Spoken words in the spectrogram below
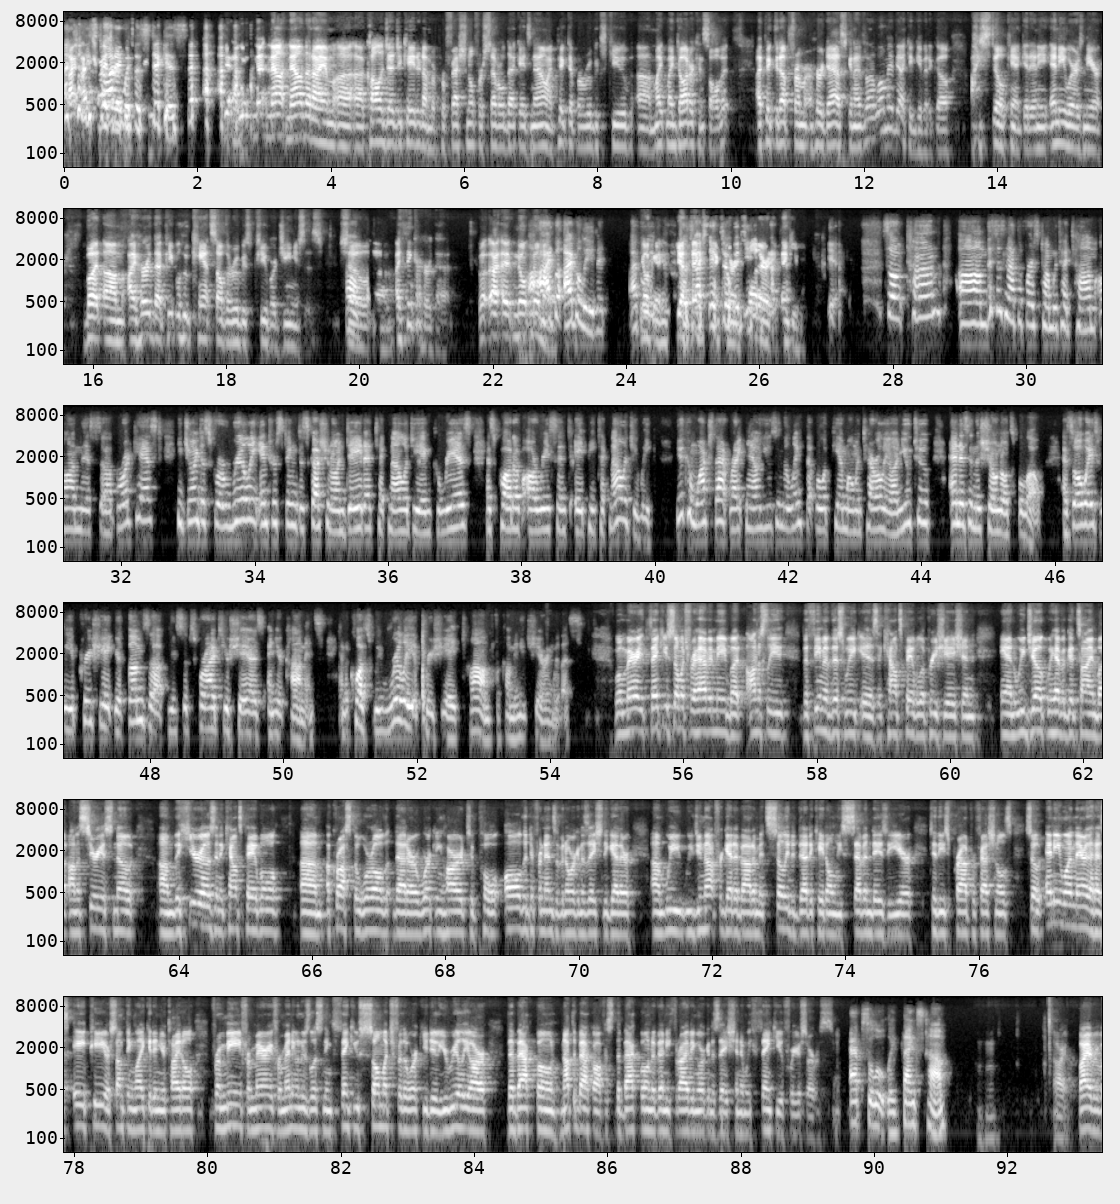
I, he started with the stickers. yeah, now now that I am a, a, college educated, I'm a professional for several decades now. I picked up a Rubik's cube. Uh, my my daughter can solve it. I picked it up from her desk, and I thought, well, maybe I could give it a go. I still can't get any anywhere as near. But um, I heard that people who can't solve the Rubik's cube are geniuses. So oh. uh, I think I heard that. But I, I no, no, I, I believe it. I believe okay. It. Yeah. Thanks. thanks Solidarity. Thank you. Yeah. So Tom, um, this is not the first time we've had Tom on this uh, broadcast. He joined us for a really interesting discussion on data, technology, and careers as part of our recent AP Technology Week. You can watch that right now using the link that will appear momentarily on YouTube and is in the show notes below. As always, we appreciate your thumbs up, your subscribes, your shares, and your comments. And of course, we really appreciate Tom for coming and sharing with us. Well, Mary, thank you so much for having me. But honestly, the theme of this week is accounts payable appreciation. And we joke, we have a good time. But on a serious note, um, the heroes in accounts payable um, across the world that are working hard to pull all the different ends of an organization together. Um, we we do not forget about them. It's silly to dedicate only seven days a year to these proud professionals. So anyone there that has AP or something like it in your title, from me, from Mary, from anyone who's listening, thank you so much for the work you do. You really are the backbone, not the back office, the backbone of any thriving organization, and we thank you for your service. Absolutely. Thanks, Tom. Mhm. All right, bye everybody.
